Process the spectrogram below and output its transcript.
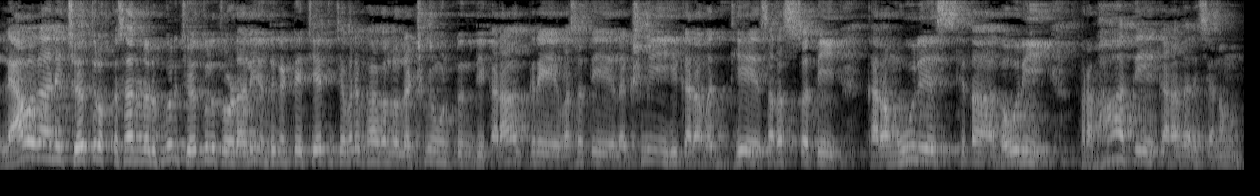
లేవగానే చేతులు ఒక్కసారి నలుపుకొని చేతులు చూడాలి ఎందుకంటే చేతి చివరి భాగంలో లక్ష్మి ఉంటుంది. కరాగ్రే వసతి లక్ష్మీ కర మధ్యే సరస్వతి కరమూలే స్థిత గౌరీ ప్రభాతే కరదర్శనం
